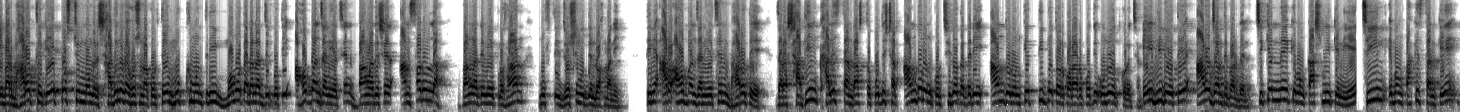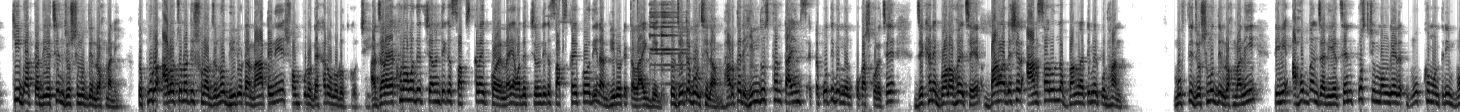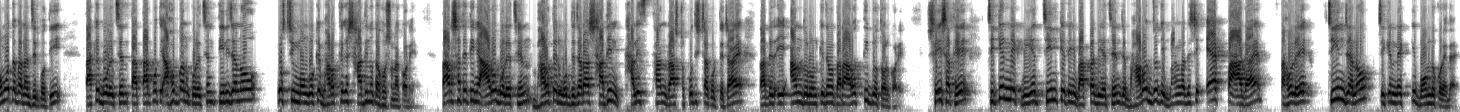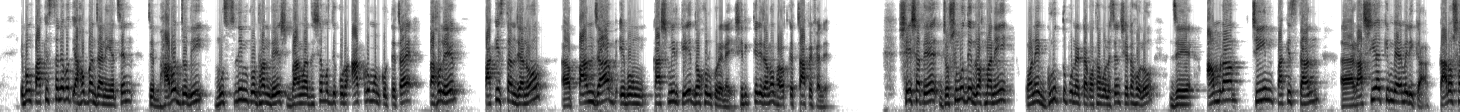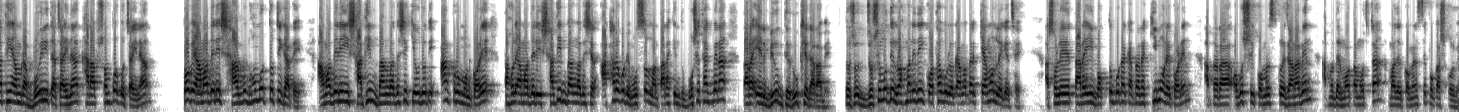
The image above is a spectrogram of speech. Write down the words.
এবার ভারত থেকে পশ্চিমবঙ্গের স্বাধীনতা ঘোষণা করতে মুখ্যমন্ত্রী মমতা ব্যানার্জির প্রতি আহ্বান জানিয়েছেন বাংলাদেশের আনসারুল্লাহ বাংলা টিমের প্রধান মুফতি জসিমউদ্দিন রহমানী। তিনি আরও আহ্বান জানিয়েছেন ভারতে যারা স্বাধীন খালিস্তান রাষ্ট্র প্রতিষ্ঠার আন্দোলন করছিল, তাদের এই আন্দোলনকে তীব্রতর করার প্রতি অনুরোধ করেছেন। এই ভিডিওতে আরও জানতে পারবেন চিকেন নেক এবং কাশ্মীরকে নিয়ে চীন এবং পাকিস্তানকে কি বার্তা দিয়েছেন জসিমউদ্দিন রহমানী। তো পুরো আলোচনাটি শোনার জন্য ভিডিওটা না টেনে সম্পূর্ণ দেখার অনুরোধ করছি। আর যারা এখনও আমাদের চ্যানেলটিকে সাবস্ক্রাইব করেন নাই, আমাদের চ্যানেলটিকে সাবস্ক্রাইব করে দিন আর ভিডিওটা একটা লাইক দিয়ে দিন। তো যেটা বলছিলাম, ভারতের হিন্দুস্তান টাইমস একটা প্রতিবেদন প্রকাশ করেছে, যেখানে বলা হয়েছে, বাংলাদেশের আনসারুল্লাহ বাংলা টিমের প্রধান মুফতি জসিমউদ্দিন রহমানি, তিনি আহ্বান জানিয়েছেন, পশ্চিমবঙ্গের মুখ্যমন্ত্রী মমতা ব্যানার্জির প্রতি তাকে বলেছেন তার প্রতি আহ্বান করেছেন, তিনি যেন পশ্চিমবঙ্গকে ভারত থেকে স্বাধীনতা ঘোষণা করে। তার সাথে তিনি আরও বলেছেন, ভারতের মধ্যে যারা স্বাধীন খালিস্তান রাষ্ট্র প্রতিষ্ঠা করতে চায়, তাদের এই আন্দোলনকে যেন তারা আরও তীব্রতর করে। সেই সাথে চিকেন নেক নিয়ে চীনকে তিনি বার্তা দিয়েছেন যে, ভারত যদি বাংলাদেশে এক পা আগায়, তাহলে চীন যেন চিকেন নেককে বন্ধ করে দেয়। এবং পাকিস্তানের প্রতি আহ্বান জানিয়েছেন যে, ভারত যদি মুসলিম প্রধান দেশ বাংলাদেশের মধ্যে কোনো আক্রমণ করতে চায়, তাহলে পাকিস্তান যেন পাঞ্জাব এবং কাশ্মীরকে দখল করে নেয়। সেদিক থেকে যেন ভারতকে চাপে ফেলে। সেই সাথে জসিমউদ্দিন রহমানি অনেক গুরুত্বপূর্ণ একটা কথা বলেছেন, সেটা হলো যে আমরা চীন, পাকিস্তান রাশিয়া কিংবা আমেরিকা কারোর সাথেই আমরা বৈরিতা চাই না, খারাপ সম্পর্ক চাই না। তবে আমাদের এই সার্বভৌমত্ব টিকাতে, আমাদের এই স্বাধীন বাংলাদেশে কেউ যদি আক্রমণ করে, তাহলে আমাদের এই স্বাধীন বাংলাদেশের আঠারো কোটি মুসলমান, তারা কিন্তু বসে থাকবে না, তারা এর বিরুদ্ধে রুখে দাঁড়াবে। তো জসিমুদ্দিন রহমানের এই কথাগুলোকে আমাদের কেমন লেগেছে? আসলে তার এই বক্তব্যটাকে আপনারা কি মনে করেন? আপনারা অবশ্যই কমেন্টস করে জানাবেন। আপনাদের মতামতটা আমাদের কমেন্টসে প্রকাশ করবেন।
